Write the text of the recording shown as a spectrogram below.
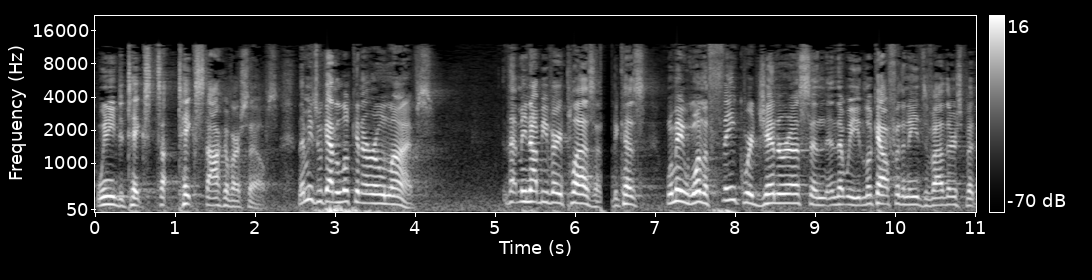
we need to take, st- take stock of ourselves. That means we've got to look in our own lives. That may not be very pleasant because we may want to think we're generous and, and that we look out for the needs of others, but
